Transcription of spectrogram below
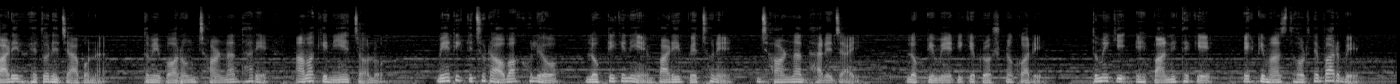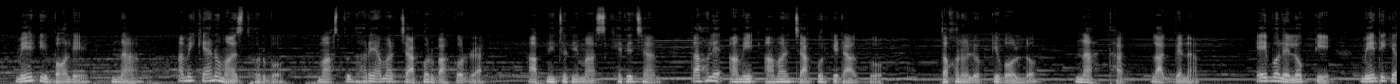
বাড়ির ভেতরে যাব না। তুমি বরং ঝর্ণার ধারে আমাকে নিয়ে চলো। মেয়েটি কিছুটা অবাক হলেও লোকটিকে নিয়ে বাড়ির পেছনে ঝর্ণার ধারে যায়। লোকটি মেয়েটিকে প্রশ্ন করে, তুমি কি এই পানি থেকে একটি মাছ ধরতে পারবে? মেয়েটি বলে, না, আমি কেন মাছ ধরব? মাছ তো ধরে আমার চাকর বাকররা আপনি যদি মাছ খেতে চান তাহলে আমি আমার চাকরকে ডাকবো। তখন লোকটি বলল, না, থাক, লাগবে না। এই বলে লোকটি মেয়েটিকে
